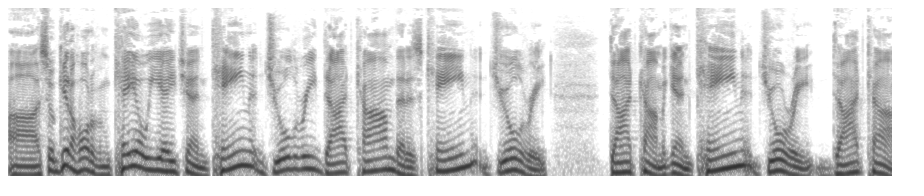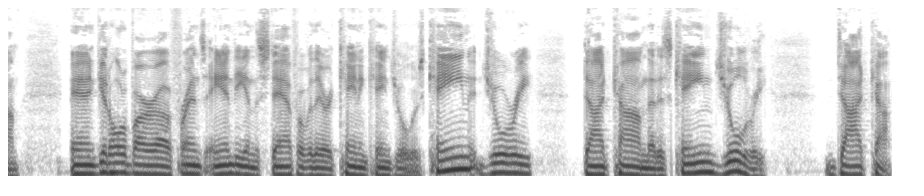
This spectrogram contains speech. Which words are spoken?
Uh, so get a hold of them. K O E H N, KoehnJewelry.com. That is KoehnJewelry.com. Again, KoehnJewelry.com. And get a hold of our uh, friends Andy and the staff over there at Koehn and Koehn Jewelers. KoehnJewelry.com. That is KoehnJewelry.com.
